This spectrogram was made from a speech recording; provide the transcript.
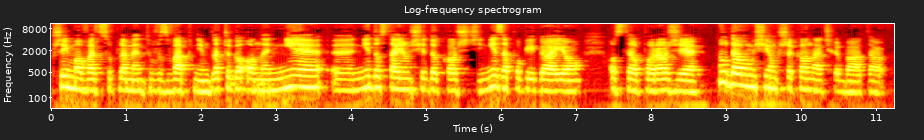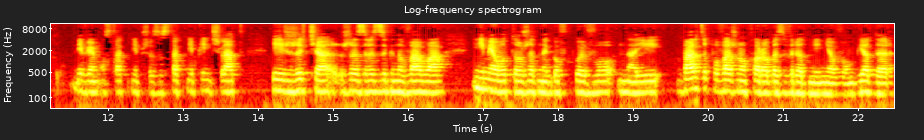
przyjmować suplementów z wapniem, dlaczego one nie, nie dostają się do kości, nie zapobiegają osteoporozie. No, udało mi się ją przekonać chyba tak, nie wiem, ostatnie, przez ostatnie pięć lat jej życia, że zrezygnowała i nie miało to żadnego wpływu na jej bardzo poważną chorobę zwyrodnieniową bioder,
